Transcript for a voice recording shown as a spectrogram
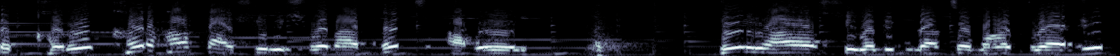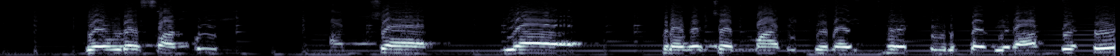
तर खरोखर हा काशी विश्वनाथच आहे. हे या शिवलिंगाचं महत्त्व आहे. एवढं सांगून आजच्या या प्रवचन मालिकेला इथे तूर्त विराम देतो.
